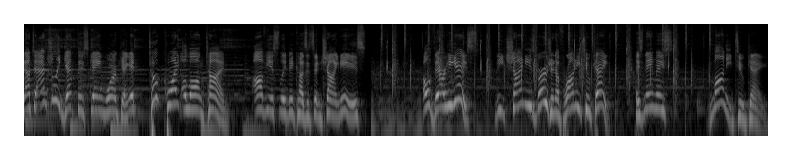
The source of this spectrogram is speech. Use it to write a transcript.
Now, to actually get this game working, it took quite a long time. Obviously, because it's in Chinese. Oh, there he is! The Chinese version of Ronnie 2K. His name is Monty 2K.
